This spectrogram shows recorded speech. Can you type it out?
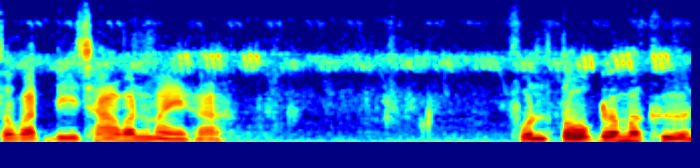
สวัสดีเช้าวันใหม่ค่ะ ฝนตกเด้อเมื่อคืน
